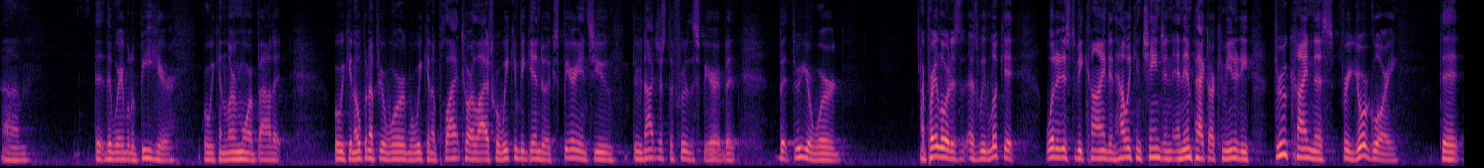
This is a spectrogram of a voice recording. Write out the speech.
um, that, that we're able to be here where we can learn more about it where we can open up your word, where we can apply it to our lives, where we can begin to experience you through not just the fruit of the Spirit, but, but through your word. I pray, Lord, as, as we look at what it is to be kind and how we can change and, and impact our community through kindness for your glory, that,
